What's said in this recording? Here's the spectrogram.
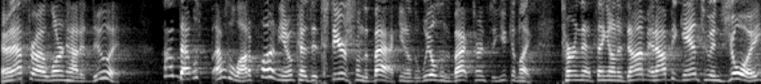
And after I learned how to do it, oh, that was that was a lot of fun, you know, because it steers from the back. You know, the wheels in the back turn so you can like turn that thing on a dime. And I began to enjoy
